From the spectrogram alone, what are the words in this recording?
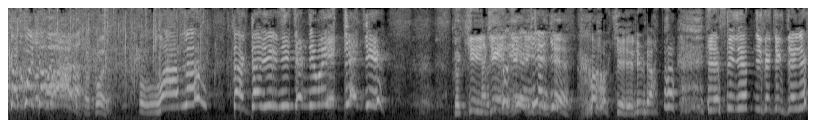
Какой товар? Какой? Ладно, тогда верните мне мои деньги! Какие Какие деньги? Окей, ребята, если нет никаких денег,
